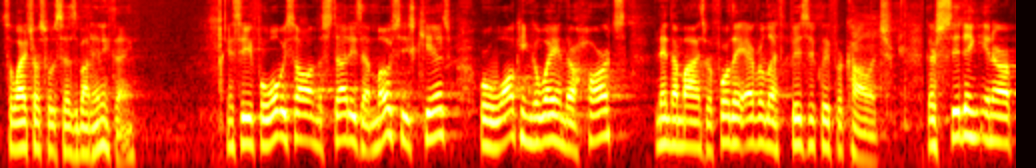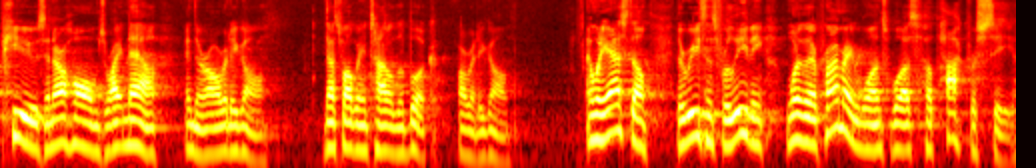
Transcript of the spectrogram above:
So why trust what it says about anything? And see, for what we saw in the studies, that most of these kids were walking away in their hearts and in their minds before they ever left physically for college. They're sitting in our pews, in our homes right now, and they're already gone. That's why we entitled the book, Already Gone. And when he asked them the reasons for leaving, one of their primary ones was hypocrisy.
